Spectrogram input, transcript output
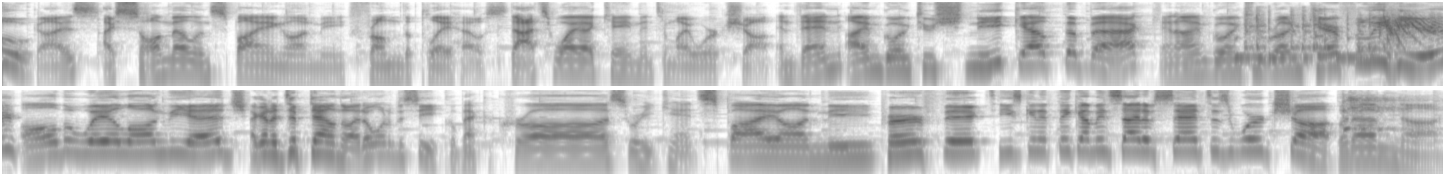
Guys, I saw Melon spying on me from the playhouse. That's why I came into my workshop. And then I'm going to sneak out the back, and I'm going to run carefully here, all the way along the edge. I gotta dip down, though. I don't want him to see. Go back across where he can't spy on me. Perfect. He's gonna think I'm inside of Santa's workshop, but I'm not.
